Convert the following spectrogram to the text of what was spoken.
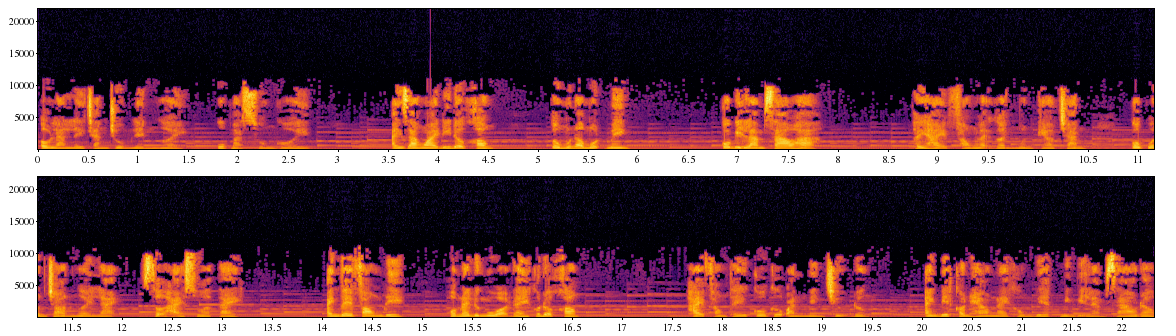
Âu Lan lấy chăn trùm lên người, úp mặt xuống gối. Anh ra ngoài đi được không? Tôi muốn ở một mình. Cô bị làm sao hả? Thấy Hải Phong lại gần muốn kéo chăn, cô cuốn tròn người lại, sợ hãi xua tay. Anh về phòng đi, hôm nay đừng ngủ ở đây có được không? Hải Phong thấy cô cứ oằn mình chịu đựng. Anh biết con heo này không biết mình bị làm sao đâu.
